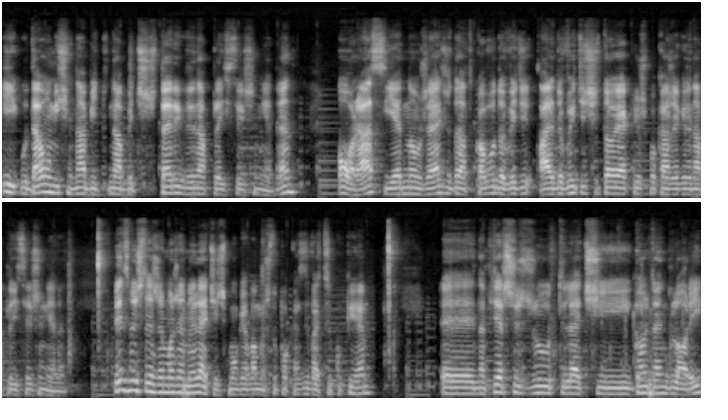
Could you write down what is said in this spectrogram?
I udało mi się nabić, nabyć 4 gry na PlayStation 1 oraz jedną rzecz dodatkowo dowiedzie, ale dowiecie się to jak już pokażę gry na PlayStation 1. Więc myślę, że możemy lecieć. Mogę wam już tu pokazywać co kupiłem. Yy, na pierwszy rzut leci Golden Glory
